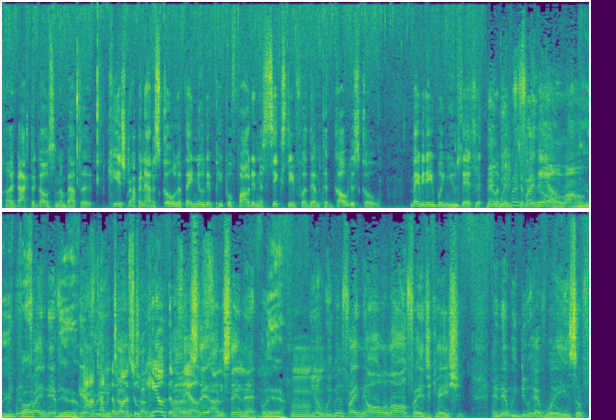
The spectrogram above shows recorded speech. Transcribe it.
uh, Dr. Golson about the kids dropping out of school. If they knew that people fought in the '60s for them to go to school, maybe they wouldn't use that as an Man, element we've been to fighting rebel. all along. We We've been fought- fighting every, yeah. every I'm talking the ones who time- killed I themselves. understand, I understand that, but Yeah. you know we've been fighting all along for education, and then we do have ways of.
